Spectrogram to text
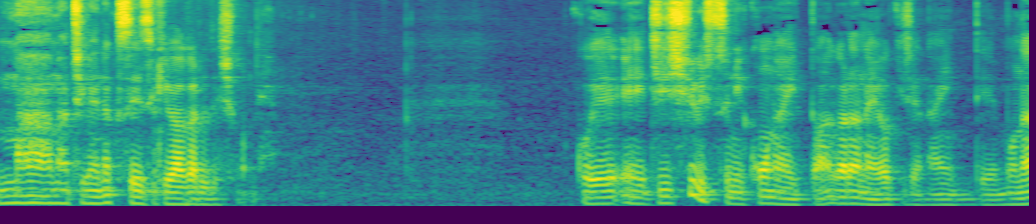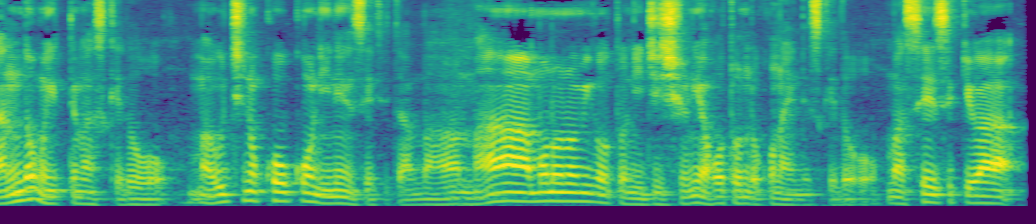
まあ間違いなく成績が上がるでしょうね。これ、えー、自習室に来ないと上がらないわけじゃないんでもう何度も言ってますけど、まあ、うちの高校2年生って言ったらまあまあものの見事に自習にはほとんど来ないんですけど、まあ、成績は、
